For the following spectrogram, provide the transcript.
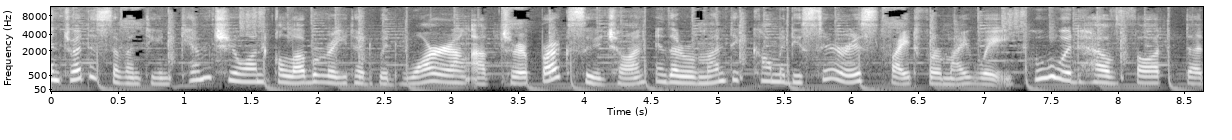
In 2017, Kim Ji-won collaborated with Hwarang actor Park Seo-joon in the romantic comedy series Fight for My Way. Who would have thought that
